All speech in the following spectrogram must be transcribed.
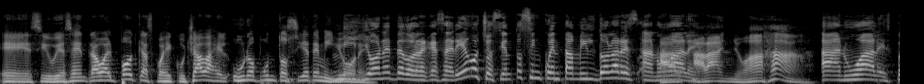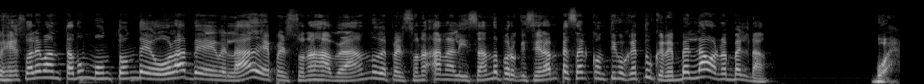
eh, si hubieses entrado al podcast, pues escuchabas el 1.7 millones. Millones de dólares, que serían 850 mil dólares al, anuales. al año, ajá. Anuales. Pues eso ha levantado un montón de olas de, ¿verdad? De personas hablando, de personas analizando. Pero quisiera empezar contigo. ¿Qué tú crees? ¿Verdad o no es verdad? Bueno,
